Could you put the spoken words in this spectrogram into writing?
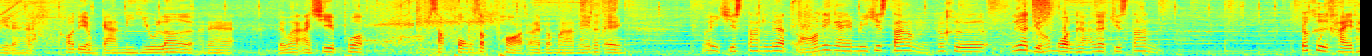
นี่นะฮะข้อดีของการมีฮิลเลอร์นะฮะหรือว่าอาชีพพวกซับพงซับพอร์ตอะไรประมาณนี้นั่นเองเฮ้ยคริสตันเลือดอ๋อนี่ไงมีคริสตันก็คือเลือดอยู่ข้างบนฮะเลือดคริสตันก็คือใครท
